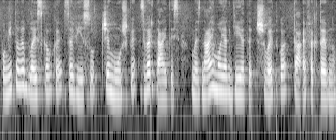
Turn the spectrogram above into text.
Помітили блискавки, завісу чи мушки? Звертайтесь. Ми знаємо, як діяти швидко та ефективно.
